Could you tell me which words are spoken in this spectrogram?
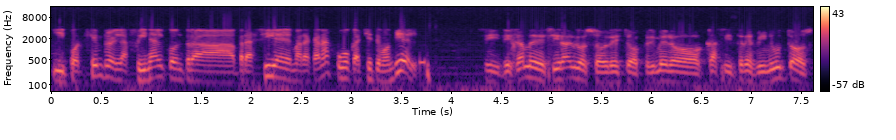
Y por ejemplo, en la final contra Brasil en Maracaná jugó Cachete Montiel. Sí, déjame decir algo sobre estos primeros casi tres minutos.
